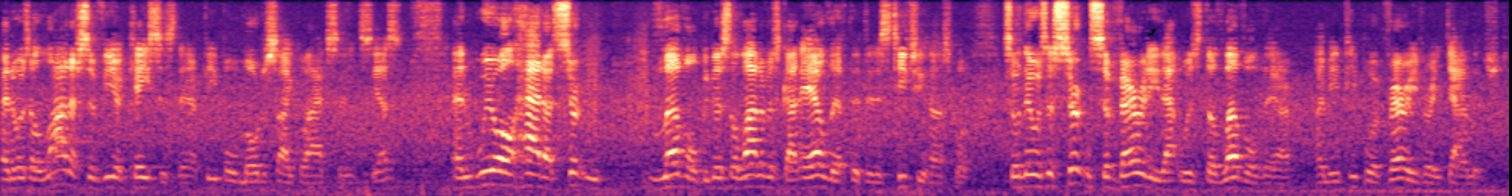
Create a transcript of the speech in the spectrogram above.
and there was a lot of severe cases there, people, motorcycle accidents, yes? And we all had a certain level because a lot of us got airlifted to this teaching hospital. So there was a certain severity that was the level there. I mean, people were very, very damaged.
